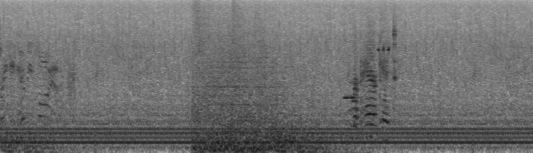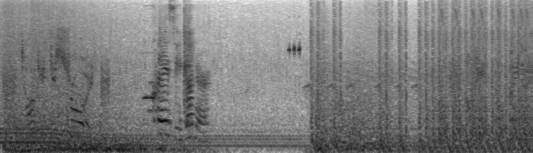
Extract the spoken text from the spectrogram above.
Taking heavy fire. Repair kit. Target destroyed. Crazy gunner. I'm hit. Mayday.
